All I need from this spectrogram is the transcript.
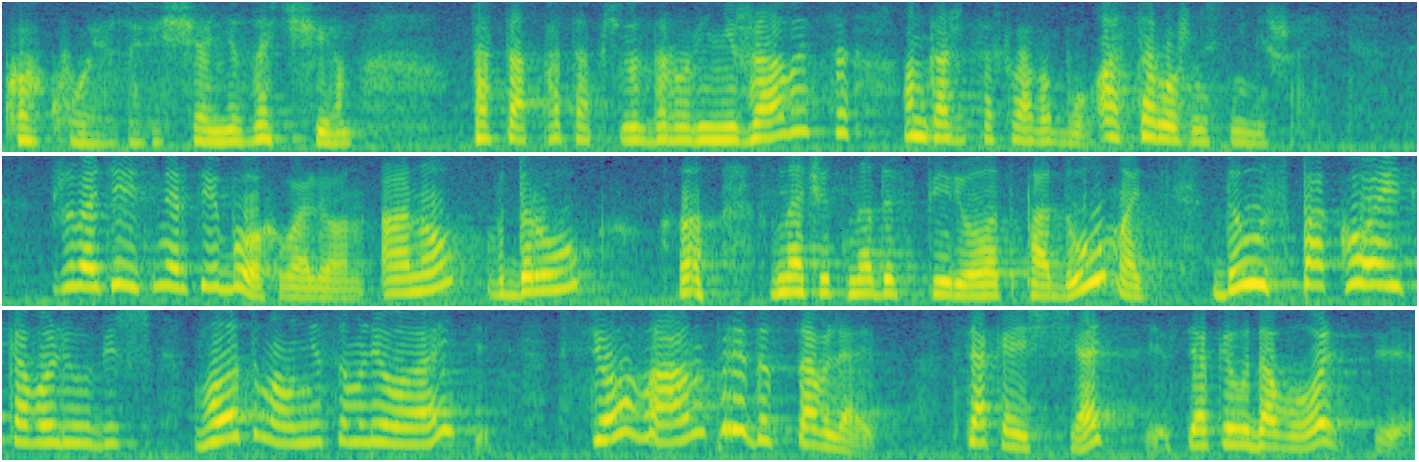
Какое завещание? Зачем? Потап Потапыч на здоровье не жалуется. Он, кажется, слава Богу. Осторожность не мешает. В животе и смерти Бог вален. А ну, вдруг? Ха, Значит, надо вперед подумать, да успокоить, кого любишь. Вот, мол, не сомневайтесь, все вам предоставляют. Всякое счастье, всякое удовольствие.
